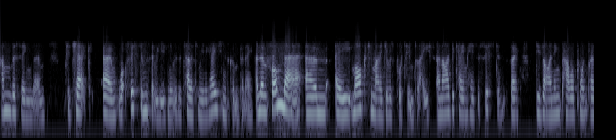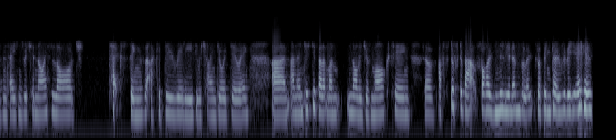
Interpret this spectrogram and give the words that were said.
canvassing them to check um, what systems they were using. It was a telecommunications company, and then from there, um, a marketing manager was put in place, and I became his assistant. So designing PowerPoint presentations, which are nice, large text things that I could do really easy, which I enjoyed doing. Um, and then just develop my knowledge of marketing. So I've, I've, stuffed about five million envelopes, I think, over the years.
